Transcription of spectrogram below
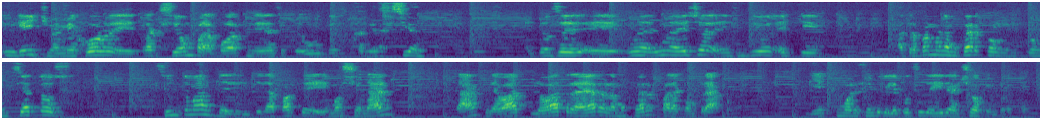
engagement, mejor eh, tracción para poder generar ese producto. servicio. Acción. Entonces, eh, una, una de ellas, en el sentido, es que atrapamos a la mujer con, con ciertos síntomas del- de la parte emocional, ¿tá? que la va, lo va a atraer a la mujer para comprar. Y es como el ejemplo que le puse de ir al shopping, por ejemplo.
